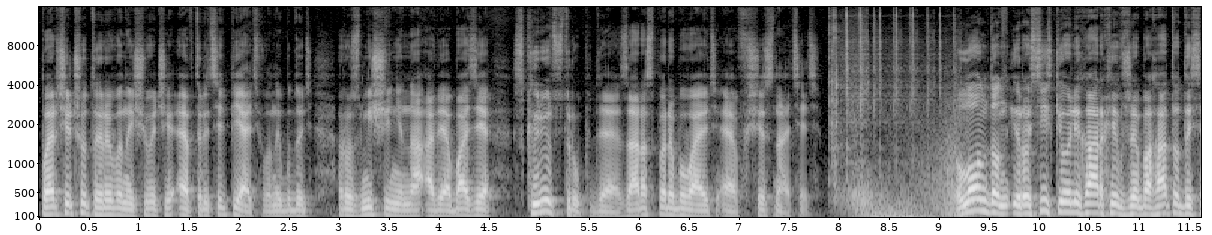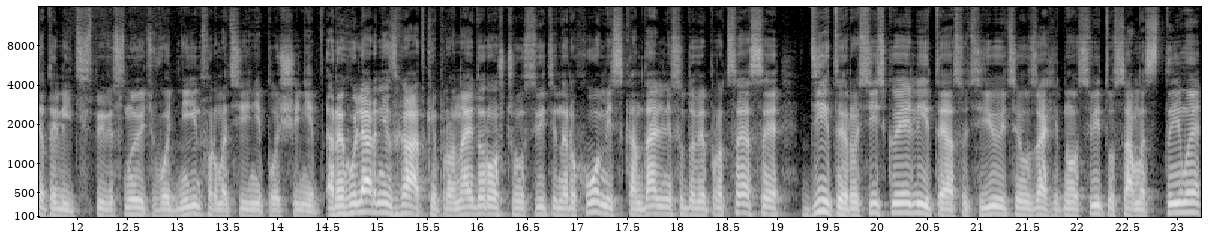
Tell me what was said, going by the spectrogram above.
перші чотири винищувачі F-35. Вони будуть розміщені на авіабазі Скрюдструп, де зараз перебувають F-16. Лондон і російські олігархи вже багато десятиліть співіснують в одній інформаційній площині. Регулярні згадки про найдорожчу у світі нерухомість, скандальні судові процеси, діти російської еліти асоціюються у західного світу саме з тими,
